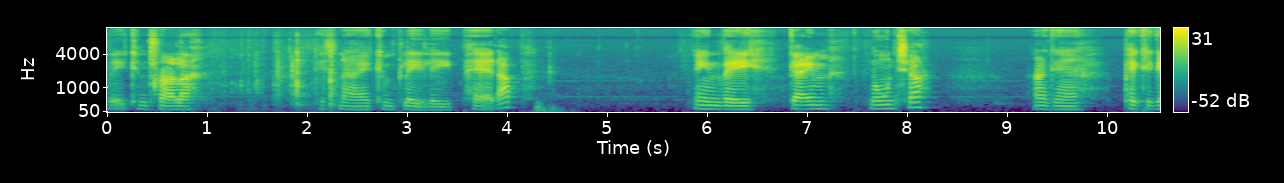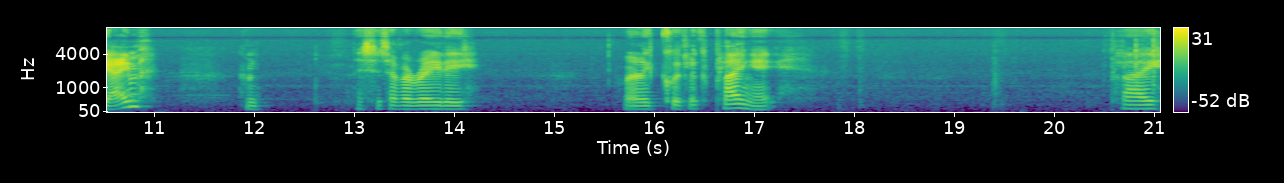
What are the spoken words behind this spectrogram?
the controller is now completely paired up. In the game launcher I'm to pick a game. And this is have a really really quick look at playing it. Play.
